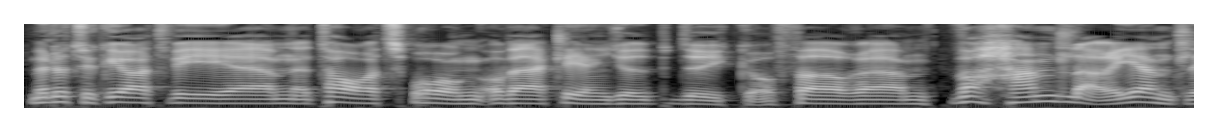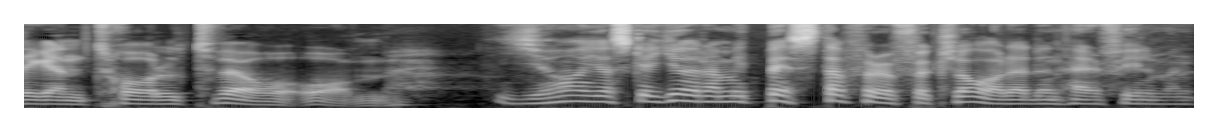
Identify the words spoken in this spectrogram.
Men då tycker jag att vi eh, tar ett språng och verkligen djupdyker. För eh, vad handlar egentligen Troll 2 om? Ja, jag ska göra mitt bästa för att förklara den här filmen.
